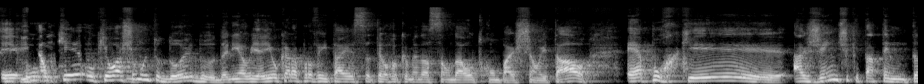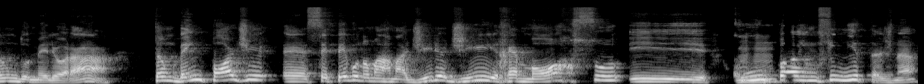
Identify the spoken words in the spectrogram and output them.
Então, o, que, o que eu acho muito doido, Daniel, e aí eu quero aproveitar essa tua recomendação da autocompaixão e tal, é porque a gente que está tentando melhorar também pode é, ser pego numa armadilha de remorso e culpa uhum. infinitas, né?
